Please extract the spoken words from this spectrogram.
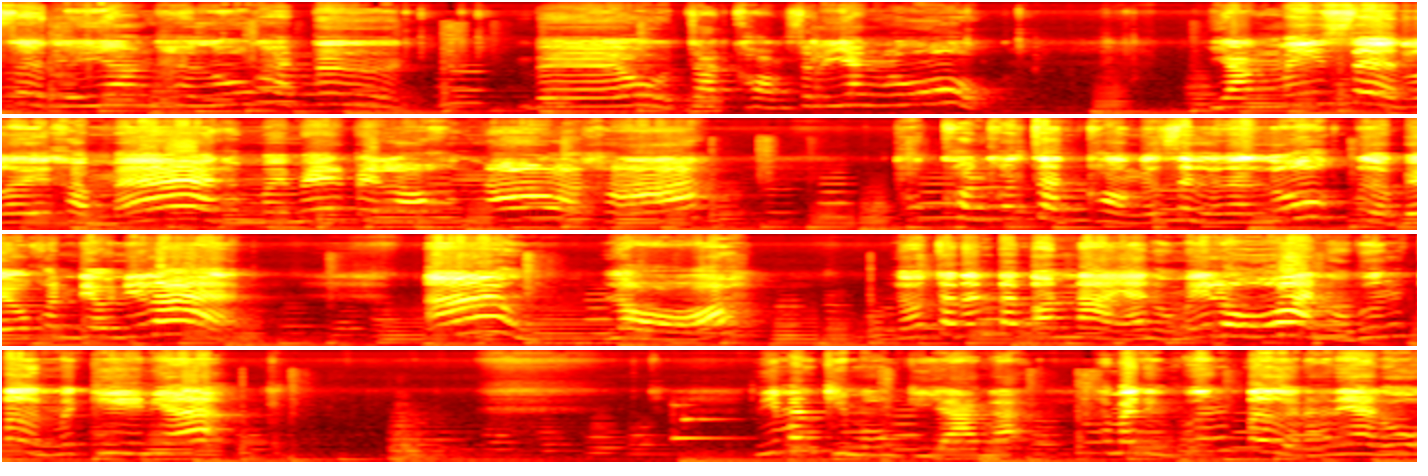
เสร็จหรือยังคะลูกคะตื่น เบลจัดของเสร็จหรือยังลูก ยังไม่เสร็จเลยค่ะแม่ทำไมไม่ไปรอข้างนอกล่ะคะ ทุกคนเขาจัดของกันเสร็จแล้วนะลูกเหลือเบลคนเดียวนี่แหละ อ้าวหรอ แล้วจะตั้งแต่ตอนไหนอะหนูไม่รู้อะหนูเพิ่งตื่นเมื่อกี้เนี้ย นี่มันกี่โมงกี่ยามละทำไมถึงเพิ่งตื่นนะเนี่ยลูก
